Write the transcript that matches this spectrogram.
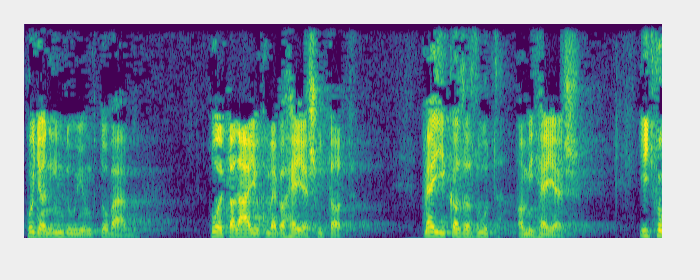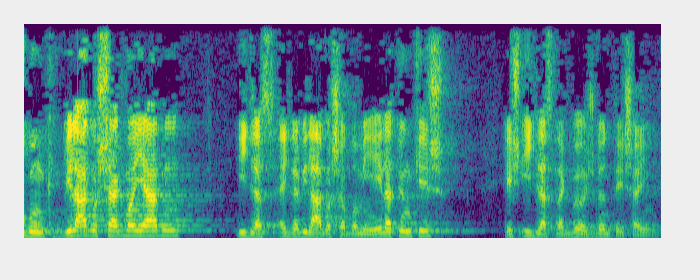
hogyan induljunk tovább. Hol találjuk meg a helyes utat? Melyik az az út, ami helyes? Így fogunk világosságban járni, így lesz egyre világosabb a mi életünk is, és így lesznek bölcs döntéseink.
